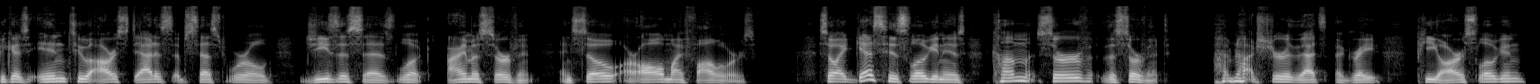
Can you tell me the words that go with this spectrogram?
because into our status obsessed world, Jesus says, Look, I'm a servant, and so are all my followers. So I guess his slogan is, Come serve the servant. I'm not sure that's a great PR slogan.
